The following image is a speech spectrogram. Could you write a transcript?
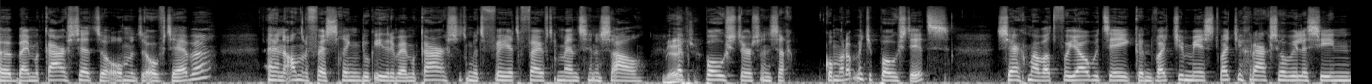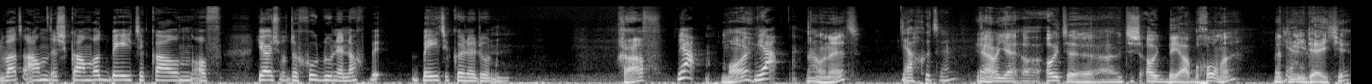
uh, bij elkaar zetten om het erover te hebben. En een andere vestiging doe ik iedereen bij elkaar. Zit ik met 40, 50 mensen in een zaal. Jeetje. Heb je posters en zeg kom maar op met je post-its. Zeg maar wat voor jou betekent, wat je mist, wat je graag zou willen zien, wat anders kan, wat beter kan. Of juist wat we goed doen en nog be beter kunnen doen. Gaaf. Ja. Mooi. Ja. Nou, net. Ja, goed hè? Ja, jij, ooit, uh, het is ooit bij jou begonnen met Ja. een ideetje.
